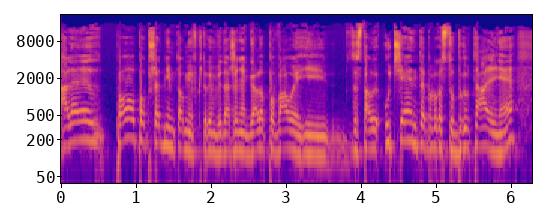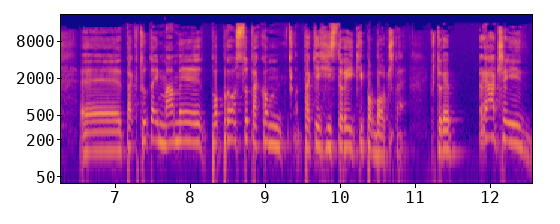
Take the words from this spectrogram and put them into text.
ale po poprzednim tomie, w którym wydarzenia galopowały i zostały ucięte po prostu brutalnie, e, tak tutaj mamy po prostu taką, takie historyjki poboczne, które raczej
